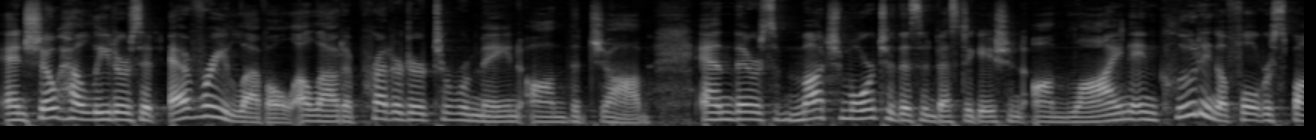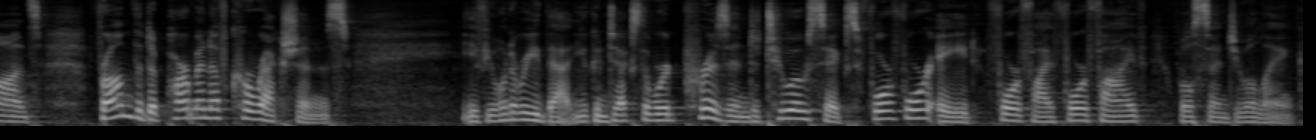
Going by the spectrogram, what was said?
and show how leaders at every level allowed a predator to remain on the job. And there's much more to this investigation online, including a full response from the Department of Corrections. If you want to read that, you can text the word prison to 206 448 4545. We'll send you a link.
